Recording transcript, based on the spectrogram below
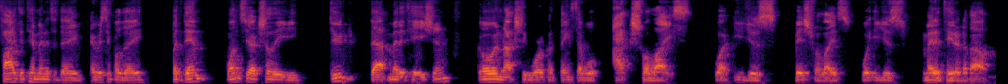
five to 10 minutes a day, every single day. But then once you actually do that meditation, go and actually work on things that will actualize what you just visualize, what you just meditated about.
